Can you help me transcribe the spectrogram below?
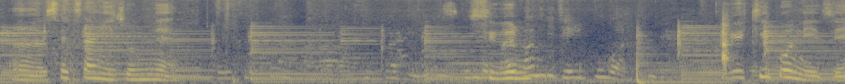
응, 색상이 좋네. 지금- 지금 빨간 게 제일 이쁜 거 같은데. 그게 기본이지.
